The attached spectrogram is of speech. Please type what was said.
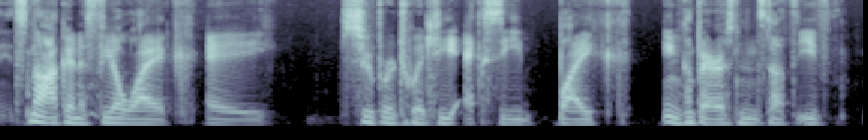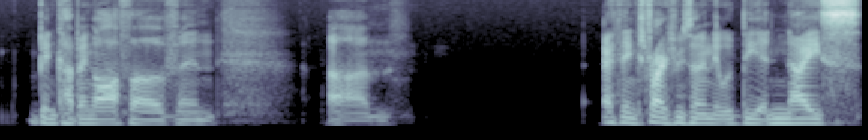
it's not going to feel like a super twitchy XC bike in comparison to stuff that you've been coming off of. And um, I think strikes me something that would be a nice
